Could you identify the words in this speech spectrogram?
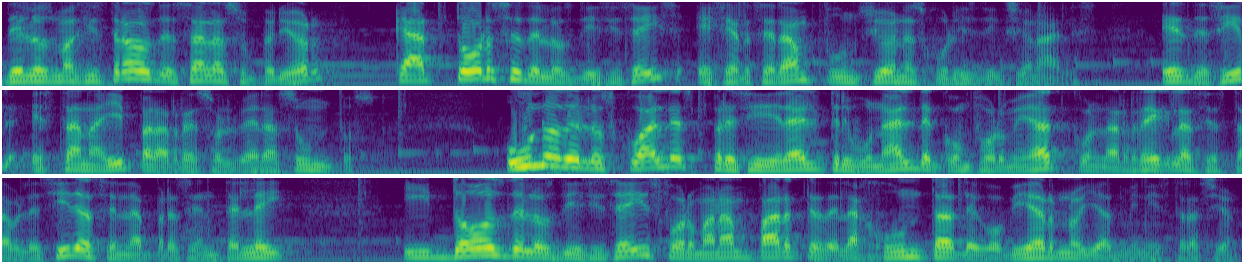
De los magistrados de sala superior, 14 de los 16 ejercerán funciones jurisdiccionales, es decir, están ahí para resolver asuntos, uno de los cuales presidirá el tribunal de conformidad con las reglas establecidas en la presente ley, y dos de los 16 formarán parte de la Junta de Gobierno y Administración.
